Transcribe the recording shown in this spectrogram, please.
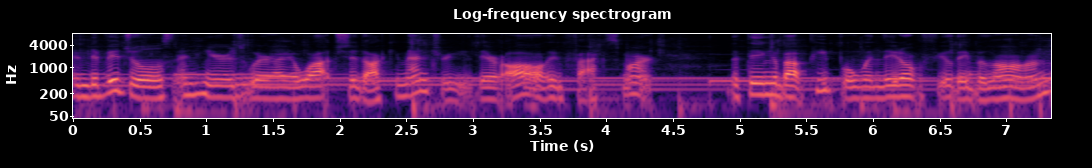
individuals. And here's where I watched the documentary. They're all, in fact, smart. The thing about people when they don't feel they belong,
